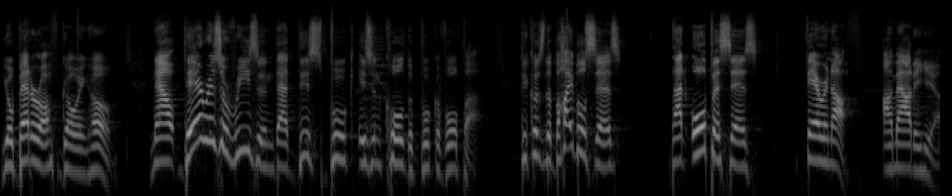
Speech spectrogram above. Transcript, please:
You're better off going home. Now, there is a reason that this book isn't called the Book of Orpah. Because the Bible says that Orpah says, Fair enough, I'm out of here.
